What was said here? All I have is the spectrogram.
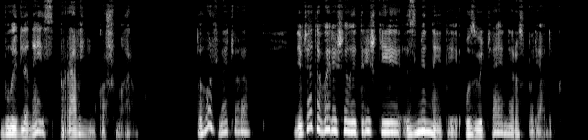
були для неї справжнім кошмаром. Того ж вечора дівчата вирішили трішки змінити у звичайний розпорядок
